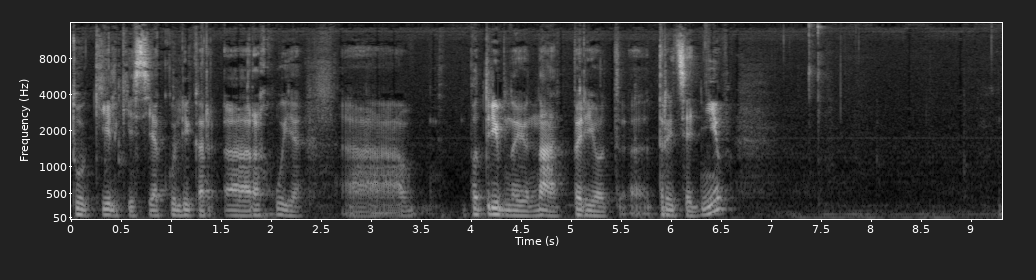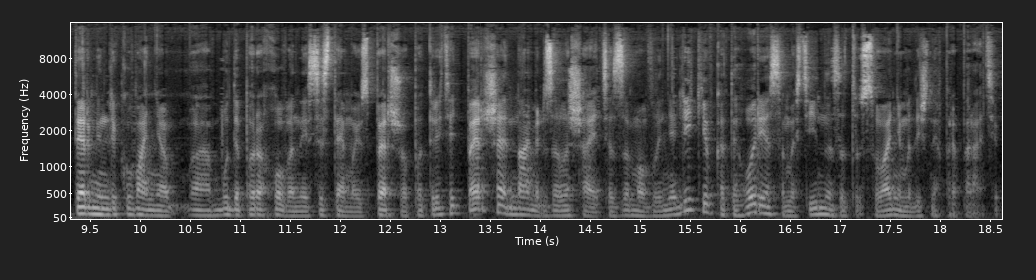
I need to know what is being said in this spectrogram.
ту кількість, яку лікар е, рахує е, потрібною на період е, 30 днів. Термін лікування е, буде порахований системою з 1 по 31. Намір залишається замовлення ліків, категорія самостійне застосування медичних препаратів.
